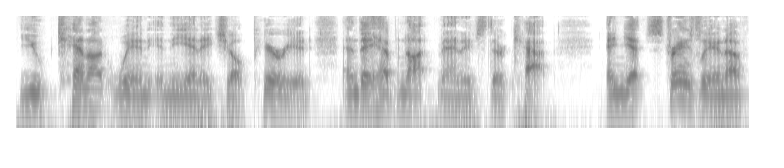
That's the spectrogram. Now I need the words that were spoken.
you cannot win in the NHL period. And they have not managed their cap. And yet, strangely enough,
